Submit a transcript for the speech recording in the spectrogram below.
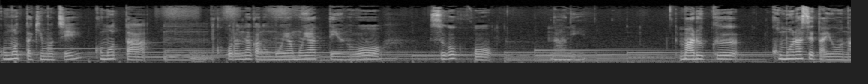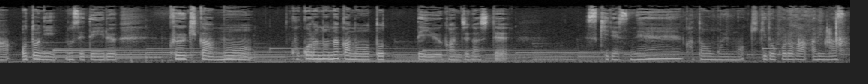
こもった気持ちこもったうん心の中のモヤモヤっていうのをすごくこう何？丸くこもらせたような音に乗せている空気感も心の中の音っていう感じがして好きですね。片思いも聞きどころがあります。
